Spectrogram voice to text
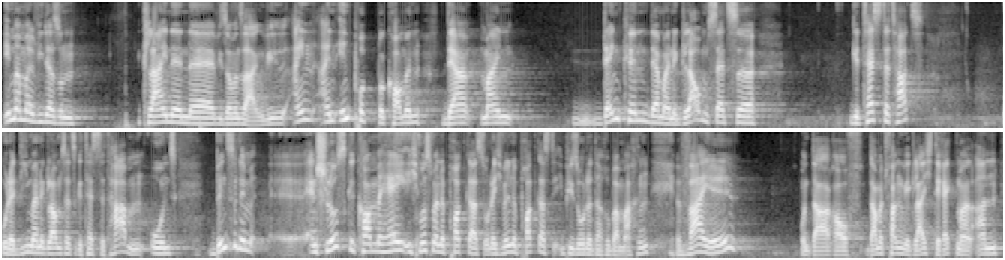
immer mal wieder so ein kleinen, äh, wie soll man sagen, wie ein, ein Input bekommen, der mein Denken, der meine Glaubenssätze getestet hat oder die meine Glaubenssätze getestet haben und bin zu dem äh, Entschluss gekommen, hey, ich muss mal eine Podcast oder ich will eine Podcast-Episode darüber machen, weil und darauf, damit fangen wir gleich direkt mal an.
